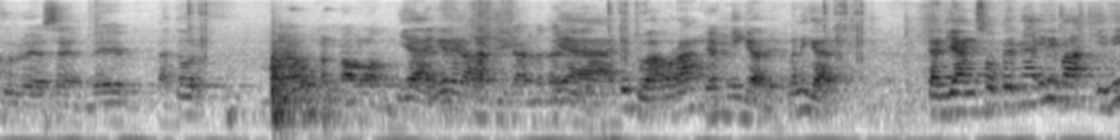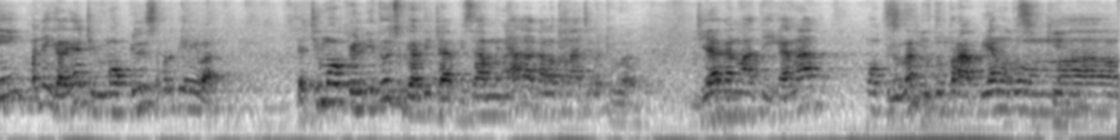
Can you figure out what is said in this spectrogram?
guru SMP Batur. mau menolong. Ya ini tadi Ya itu dua orang dia meninggal ya. meninggal. Dan yang sopirnya ini Pak, ini meninggalnya di mobil seperti ini Pak. Jadi mobil itu juga tidak bisa menyala kalau kena CO2. Dia akan mati karena mobil kan butuh perapian untuk me-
